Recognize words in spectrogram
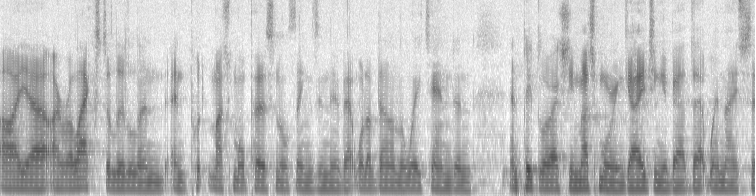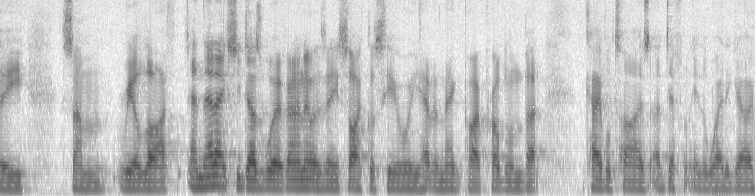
I, uh, I relaxed a little and, and put much more personal things in there about what I've done on the weekend, and, and people are actually much more engaging about that when they see some real life. And that actually does work. I don't know if there's any cyclists here or you have a magpie problem, but cable ties are definitely the way to go.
